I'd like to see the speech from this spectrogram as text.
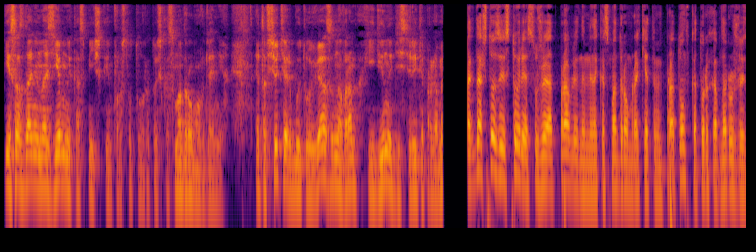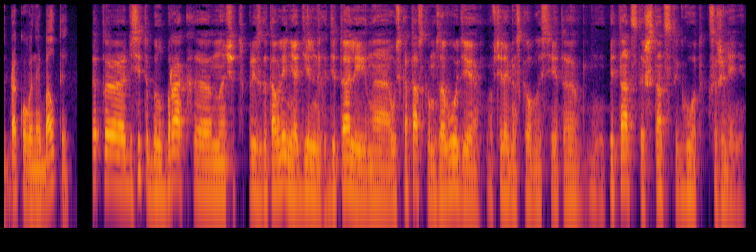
и создание наземной космической инфраструктуры, то есть космодромов для них. Это все теперь будет увязано в рамках единой десятилетия программы. Тогда что за история с уже отправленными на космодром ракетами «Протон», в которых обнаружились бракованные болты? Это действительно был брак э, значит, при изготовлении отдельных деталей на Усть-Катавском заводе в Челябинской области. Это 15-16 год, к сожалению.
